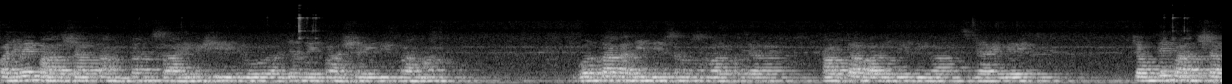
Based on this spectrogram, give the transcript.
ਪੰਜਵੇਂ ਪਾਤਸ਼ਾਹ ਧੰਨ ਧੰਨ ਸਾਹਿਬ ਸ਼੍ਰੀ ਗੁਰੂ ਅਰਜਨ ਦੇਵ ਪਾਤਸ਼ਾਹ ਦੀ ਪਾਵਨ ਗੁਰਤਾ ਗਦੀ ਦਿਵਸ ਨੂੰ ਸਮਰਪਿਤ ਹਫਤਾ ਦੇ ਦੀਵਾਨ ਸਜਾਏ ਗਏ। ਚੌਥੇ ਪਾਤਸ਼ਾਹ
